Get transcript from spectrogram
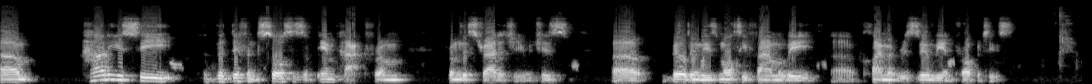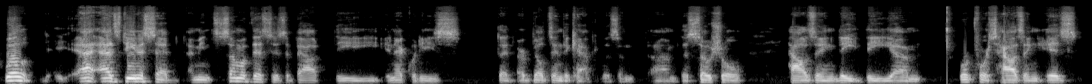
Um, how do you see the different sources of impact from, from this strategy, which is uh, building these multifamily uh, climate resilient properties? Well, as Dina said, I mean, some of this is about the inequities that are built into capitalism, um, the social housing, the the um, workforce housing is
